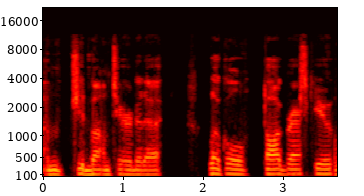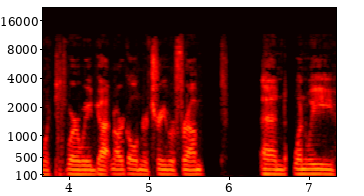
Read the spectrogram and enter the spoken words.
Um, she had volunteered at a local dog rescue, which is where we'd gotten our golden retriever from. And when we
